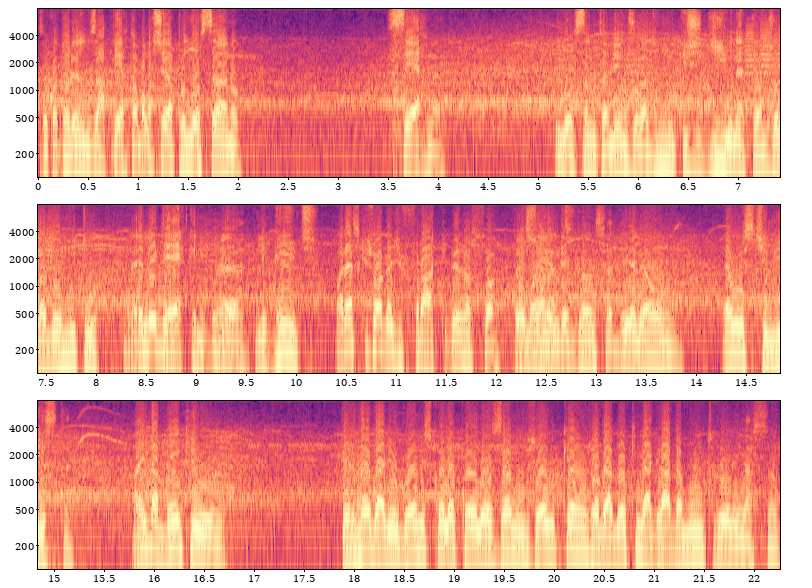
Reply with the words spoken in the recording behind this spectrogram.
Os equatorianos apertam, a bola chega para o Loçano. Serna. O Loçano também é um jogador muito esguio, né, Théo? Um jogador muito é elegante. técnico, né? É. Elegante. Parece que joga de fraque, veja só. Tamanha elegância dele, é um, é um estilista. Ainda bem que o Fernando Ariel Gomes colocou o Lozano em jogo, porque é um jogador que me agrada muito ver ele em ação.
